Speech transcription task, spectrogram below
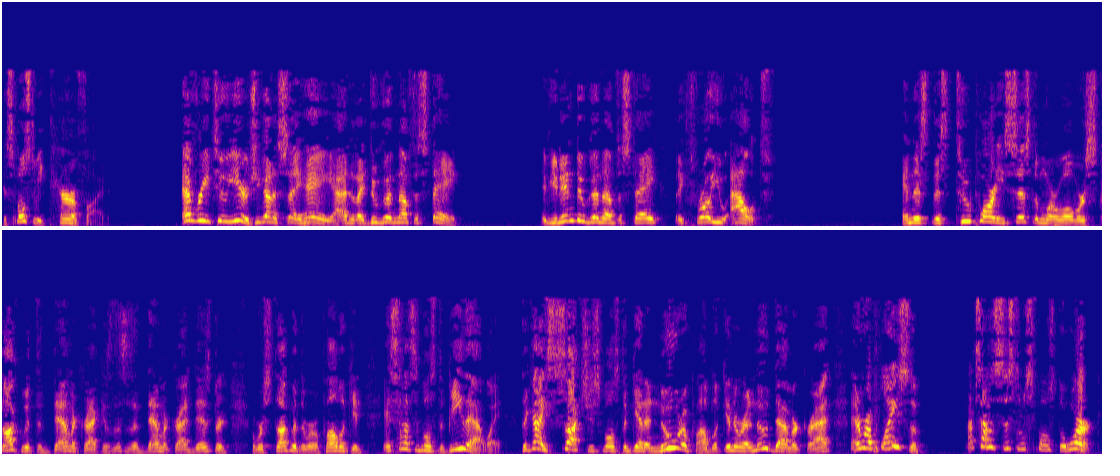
It's supposed to be terrified. Every two years, you got to say, "Hey, did I do good enough to stay?" If you didn't do good enough to stay, they throw you out. And this this two party system where well we're stuck with the Democrat because this is a Democrat district and we're stuck with the Republican. It's not supposed to be that way. The guy sucks. You're supposed to get a new Republican or a new Democrat and replace them. That's how the system's supposed to work.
